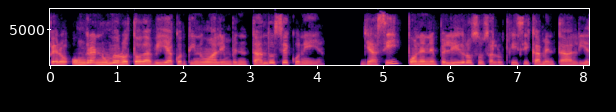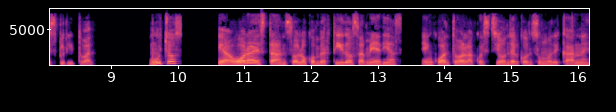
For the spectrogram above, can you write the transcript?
pero un gran número todavía continúa alimentándose con ella, y así ponen en peligro su salud física, mental y espiritual. Muchos que ahora están solo convertidos a medias en cuanto a la cuestión del consumo de carne,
